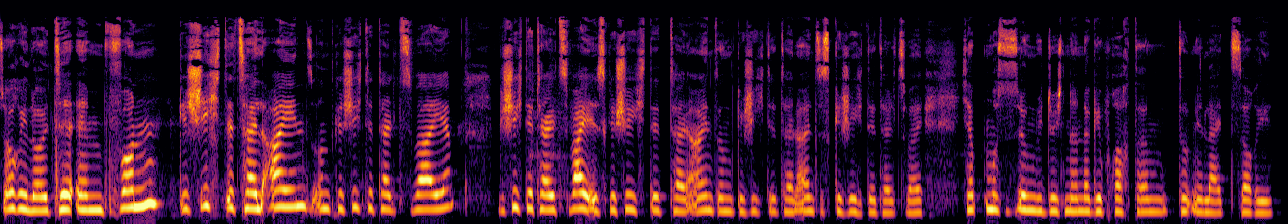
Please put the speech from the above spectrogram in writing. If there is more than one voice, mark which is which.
Speaker 1: Sorry Leute, ähm, von Geschichte Teil 1 und Geschichte Teil 2. Geschichte Teil 2 ist Geschichte Teil 1 und Geschichte Teil 1 ist Geschichte Teil 2. Ich hab, muss es irgendwie durcheinander gebracht haben. Tut mir leid, sorry.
